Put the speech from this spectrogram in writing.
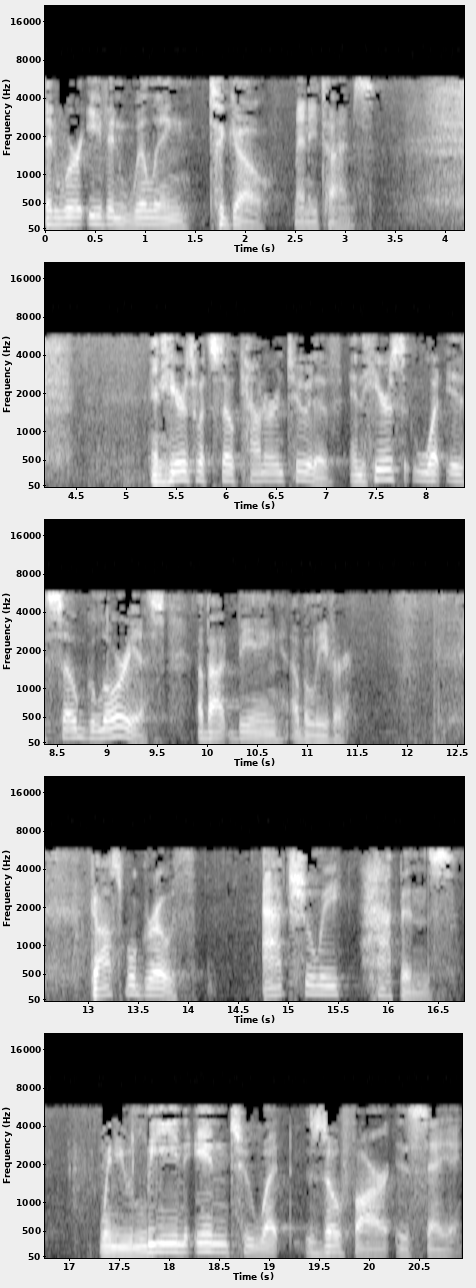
than we're even willing to go many times. And here's what's so counterintuitive, and here's what is so glorious about being a believer. Gospel growth actually happens when you lean into what Zophar is saying.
